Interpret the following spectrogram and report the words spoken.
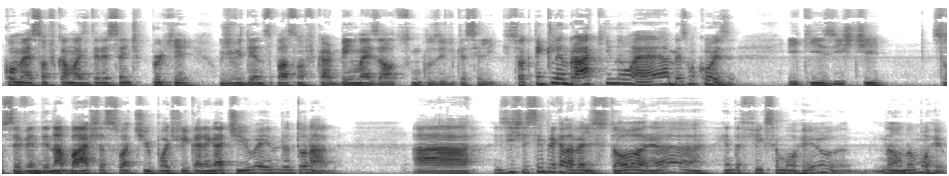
começam a ficar mais interessante porque os dividendos passam a ficar bem mais altos, inclusive que a Selic. Só que tem que lembrar que não é a mesma coisa e que existe, se você vender na baixa, sua TIR pode ficar negativa e não adiantou nada. Ah, existe sempre aquela velha história, ah, renda fixa morreu. Não, não morreu.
